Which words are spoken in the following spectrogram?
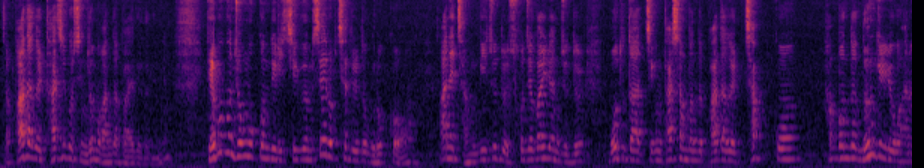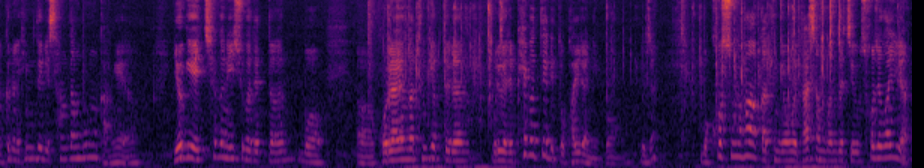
자, 바닥을 다지고 지금 넘어간다 봐야 되거든요. 대부분 종목군들이 지금 셀업체들도 그렇고 안에 장비주들, 소재 관련주들 모두 다 지금 다시 한 번 더 바닥을 잡고 한 번 더 넘기려고 하는 그런 힘들이 상당 부분 강해요. 여기에 최근 이슈가 됐던 뭐 어, 고려아연 같은 기업들은 우리가 이제 폐배터리 또 관련이고 그죠? 뭐 코스모화학 같은 경우에 다시 한 번 더 지금 소재 관련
